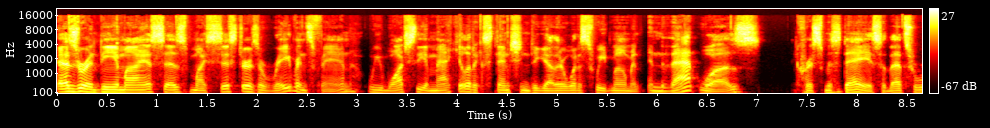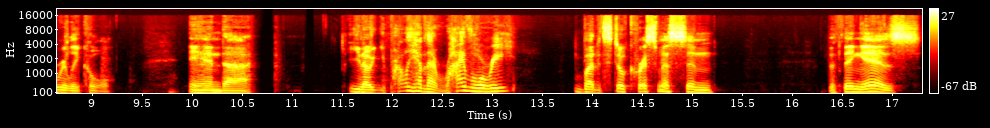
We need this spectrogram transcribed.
Ezra Nehemiah says, My sister is a Ravens fan. We watched the Immaculate Extension together. What a sweet moment. And that was Christmas Day. So that's really cool. And, uh, you know, you probably have that rivalry, but it's still Christmas. And the thing is,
